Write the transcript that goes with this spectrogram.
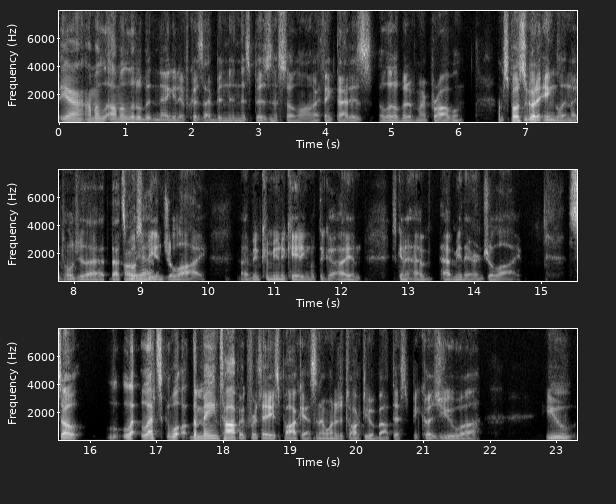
Yeah, I'm a I'm a little bit negative because I've been in this business so long. I think that is a little bit of my problem. I'm supposed to go to England. I told you that. That's Oh, supposed yeah. to be in July. I've been communicating with the guy, and he's going to have have me there in July. So let, let's. Well, the main topic for today's podcast, and I wanted to talk to you about this because you uh you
